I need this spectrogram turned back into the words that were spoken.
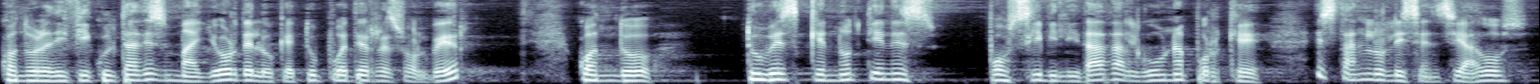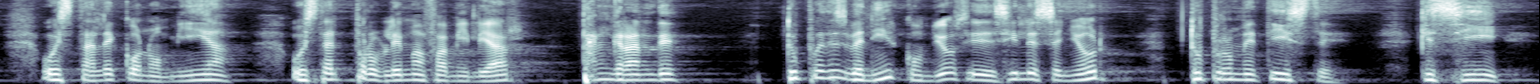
cuando la dificultad es mayor de lo que tú puedes resolver, cuando tú ves que no tienes posibilidad alguna porque están los licenciados o está la economía o está el problema familiar tan grande, tú puedes venir con Dios y decirle, Señor, tú prometiste que si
